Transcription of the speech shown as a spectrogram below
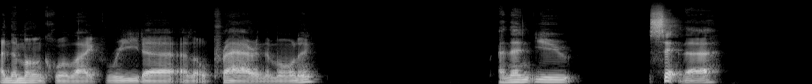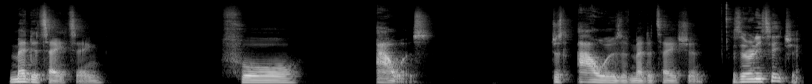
and the monk will like read a, a little prayer in the morning. And then you sit there meditating for hours. Just hours of meditation Is there any teaching?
